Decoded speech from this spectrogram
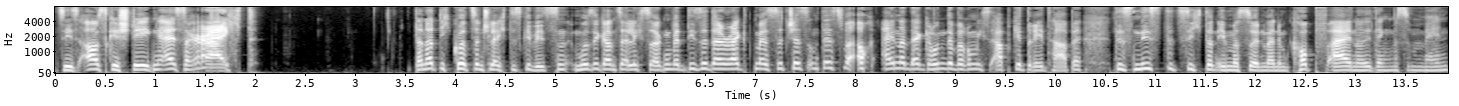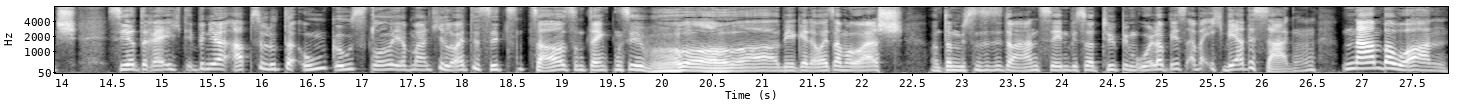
Sie ist ausgestiegen, es reicht! Dann hatte ich kurz ein schlechtes Gewissen, muss ich ganz ehrlich sagen, weil diese Direct Messages, und das war auch einer der Gründe, warum ich es abgedreht habe, das nistet sich dann immer so in meinem Kopf ein und ich denke mir so, Mensch, sie hat recht, ich bin ja absoluter Ungustel. Ja, manche Leute sitzen zu Hause und denken sich, mir geht alles am Arsch. Und dann müssen sie sich da ansehen, wie so ein Typ im Urlaub ist. Aber ich werde sagen, Number One,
